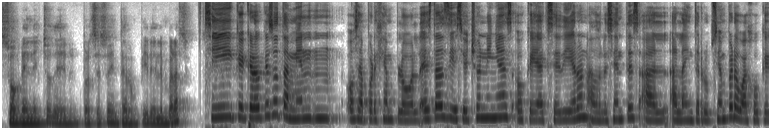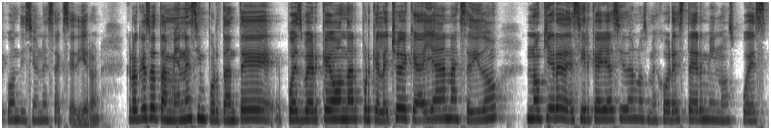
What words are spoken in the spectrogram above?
sobre el hecho del proceso de interrumpir el embarazo. Sí, que creo que eso también, mm, o sea, por ejemplo, estas 18 niñas, o que accedieron, adolescentes, a la interrupción, pero bajo qué condiciones accedieron. Creo que eso también es importante, pues, ver qué onda, porque el hecho de que hayan accedido no quiere decir que haya sido en los mejores términos, pues,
